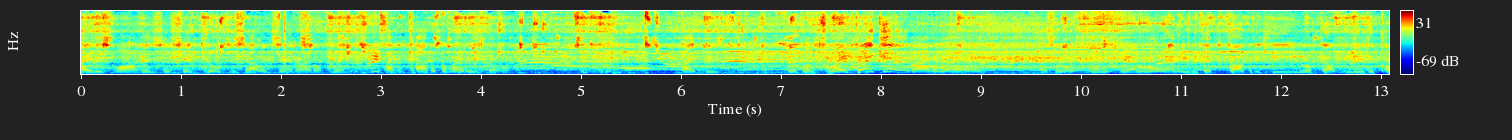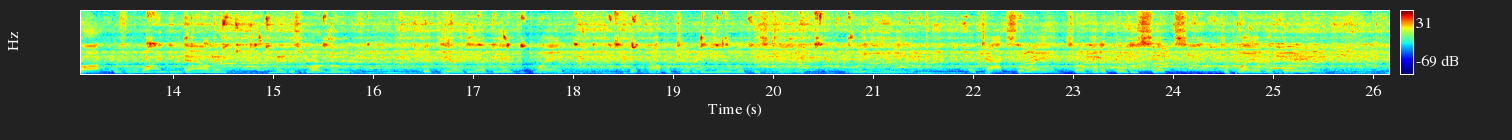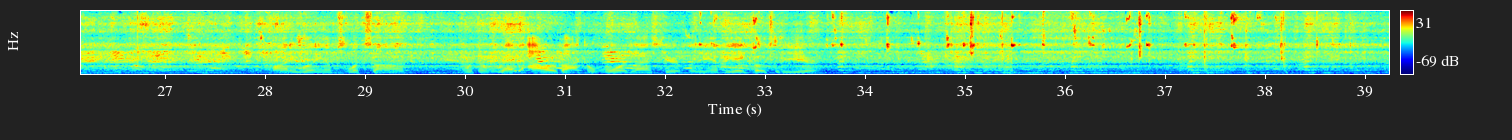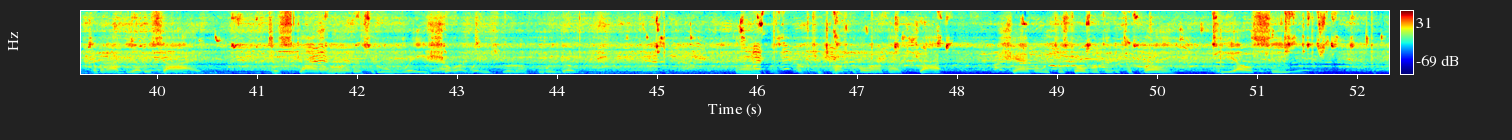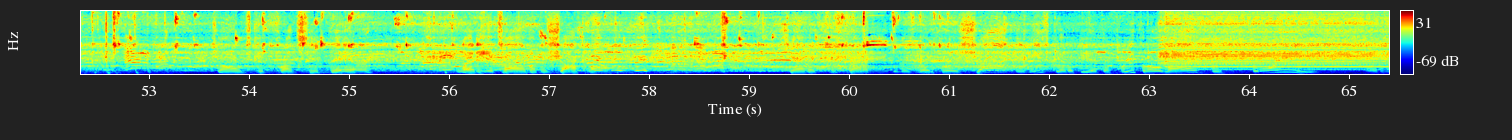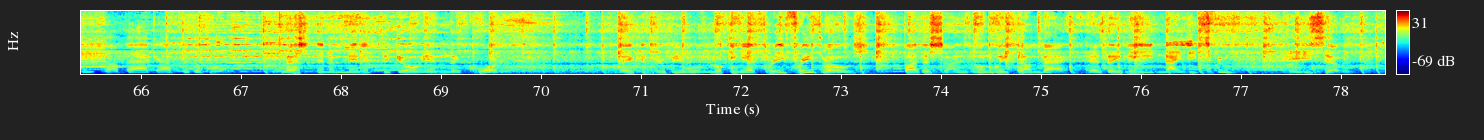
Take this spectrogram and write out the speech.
Quite as long as uh, Shai Gilgeous-Alexander, I don't think. I haven't counted the letters, though. Might be. Here goes Dwayne Bacon all the way. That's a little Yeah, roll. and he was at the top of the key. He looked up, knew the clock was winding down, and made a smart move. Fifth year in the NBA for Dwayne. Get an opportunity here with this team. Lee attacks the lane. So a minute 36 to play in the third. Monty Williams looks on. Won the Red Auerbach Award last year for the NBA Coach of the Year. Coming out the other side. Toscano Anderson, ooh, way short. Way short off the window. No, I'm too comfortable on that shot. Shamet with just over a minute to play. TLC. Jones confronts him there. Plenty of time on the shot clock. Shamet is trying to angle his way for a shot, and he's going to be at the free throw line for three when we come back after the break. Less than a minute to go in the quarter. Lakers will be looking at three free throws by the Suns when we come back as they lead 92 87.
